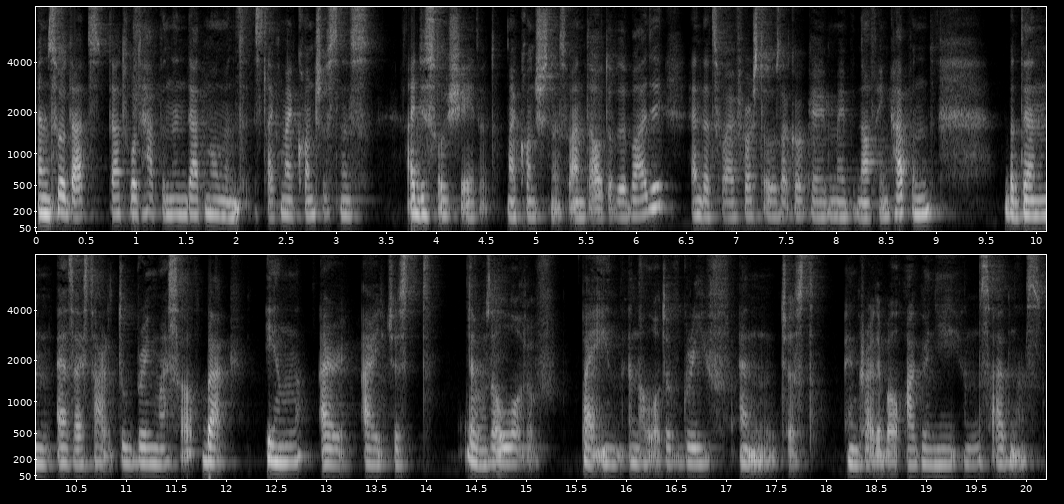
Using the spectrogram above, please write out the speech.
And so that's that's what happened in that moment. It's like my consciousness, I dissociated. My consciousness went out of the body. And that's why first I was like, okay, maybe nothing happened. But then as I started to bring myself back in, I I just there was a lot of pain and a lot of grief and just incredible agony and sadness.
